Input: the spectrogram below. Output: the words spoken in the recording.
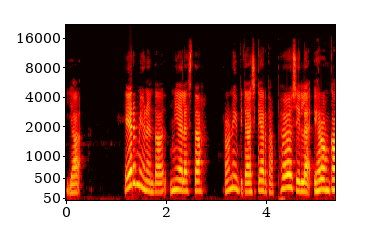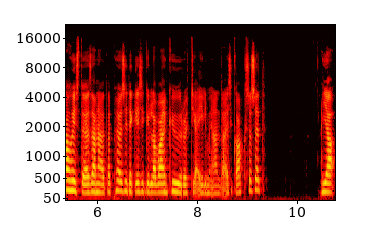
Ja Hermionen mielestä Ronin pitäisi kertoa Percylle, ja Ron kauhistui ja sanoi, että Percy tekisi kyllä vain kyyryt ja ilmi antaisi kaksoset. Ja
